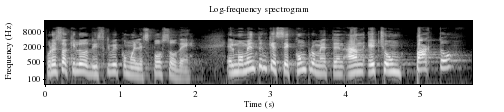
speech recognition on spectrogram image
Por eso aquí lo describe como el esposo de. El momento en que se comprometen, han hecho un pacto,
